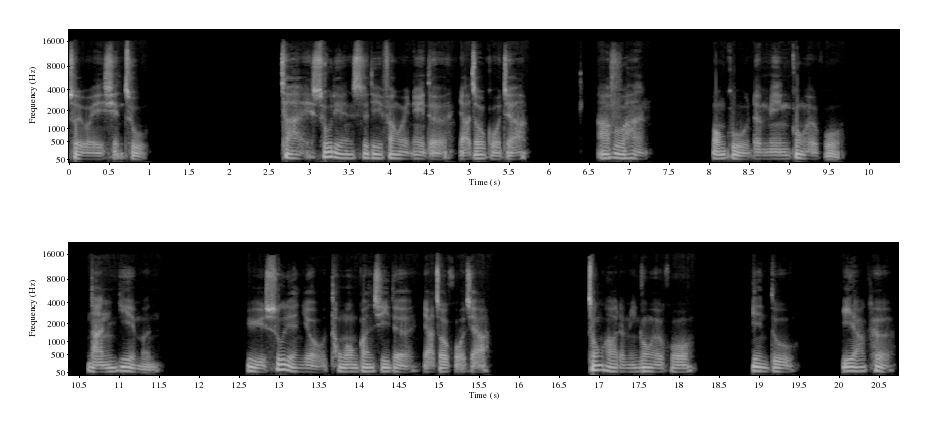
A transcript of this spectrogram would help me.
最为显著。在苏联势力范围内的亚洲国家，阿富汗、蒙古人民共和国、南也门，与苏联有同盟关系的亚洲国家，中华人民共和国、印度、伊拉克、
